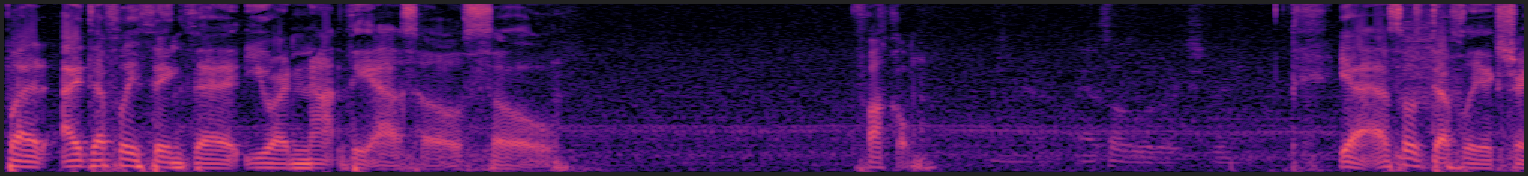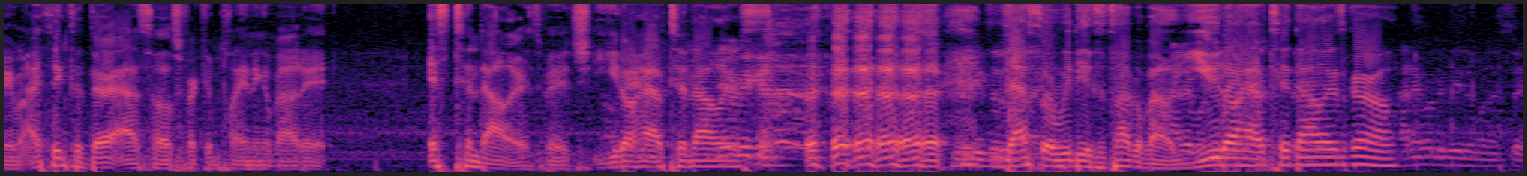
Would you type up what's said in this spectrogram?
But I definitely think that you are not the asshole, so fuck them. Yeah, assholes a little extreme. Yeah, assholes definitely extreme. I think that they're assholes for complaining about it. It's ten dollars, bitch. You don't have ten dollars. There we go. That's what we need to talk about. You don't have ten dollars, girl. I didn't want to be the one to say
